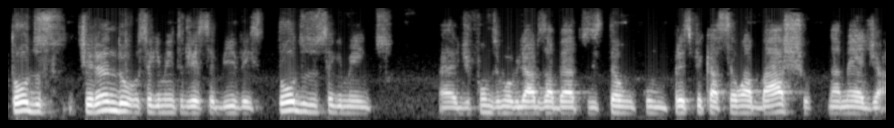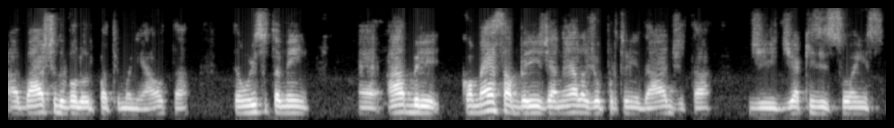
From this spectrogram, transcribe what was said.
todos, tirando o segmento de recebíveis, todos os segmentos é, de fundos imobiliários abertos estão com precificação abaixo, na média, abaixo do valor patrimonial, tá? Então isso também é, abre, começa a abrir janelas de oportunidade, tá? De, de aquisições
